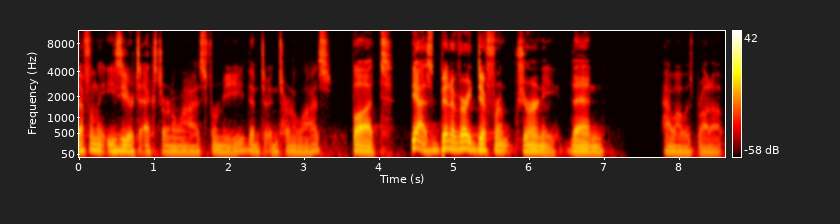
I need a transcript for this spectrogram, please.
Definitely easier to externalize for me than to internalize. But yeah, it's been a very different journey than how I was brought up.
